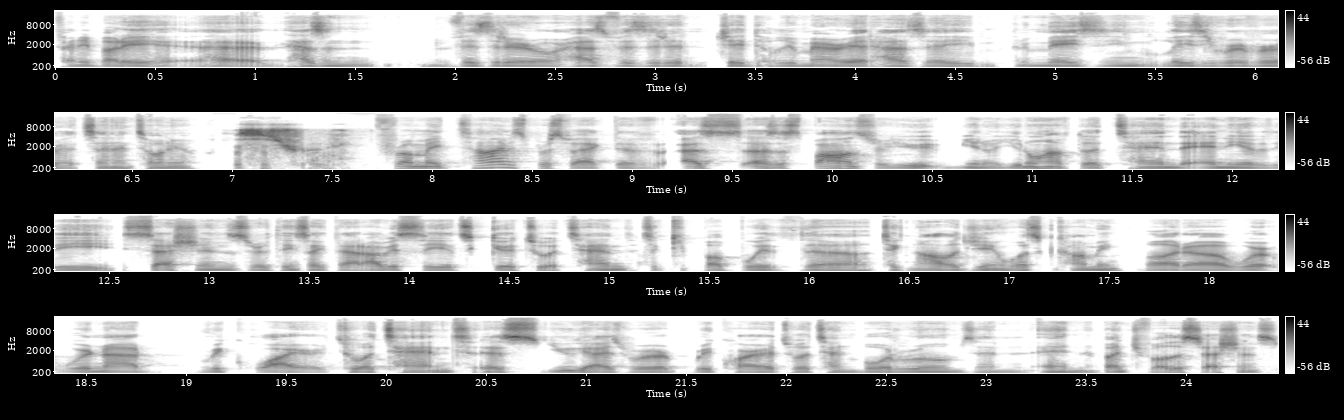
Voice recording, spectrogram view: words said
If anybody ha- hasn't visited or has visited, JW Marriott has a, an amazing lazy river at San Antonio. This is true. From a times perspective, as as a sponsor, you you know you don't have to attend any of the sessions or things like that. Obviously, it's good to attend to keep up with the technology and what's coming, but uh, we're we're not required to attend as you guys were required to attend boardrooms and and a bunch of other sessions.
